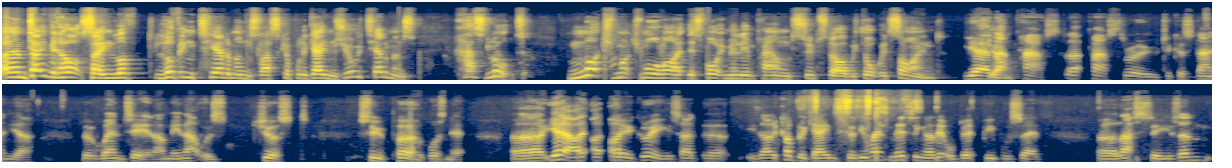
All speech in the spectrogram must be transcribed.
Um, David Hart saying, loving Tielemans last couple of games. Youri Tielemans has looked much, much more like this forty million pound superstar we thought we'd signed. Yeah, John. that pass, that pass through to Castagna that went in. I mean, that was just superb, wasn't it? Uh, yeah, I, I, agree. He's had uh, he's had a couple of games because he went missing a little bit. People said uh, last season.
